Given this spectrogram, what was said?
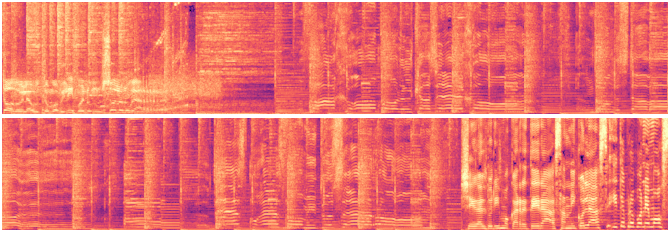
Todo el automovilismo en un solo lugar. Llega el turismo carretera a San Nicolás y te proponemos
